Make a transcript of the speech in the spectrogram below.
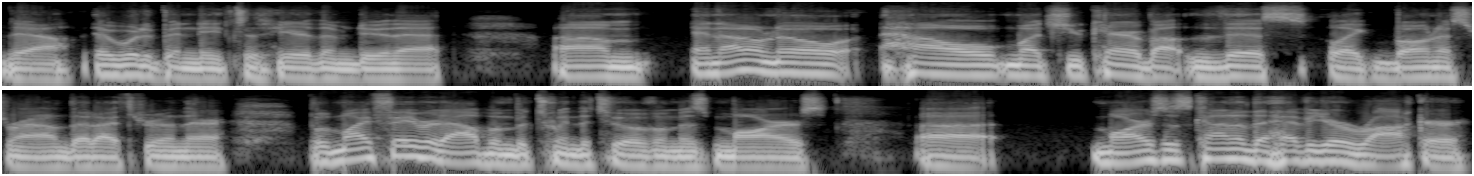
yeah. It would have been neat to hear them do that. Um, and I don't know how much you care about this like bonus round that I threw in there, but my favorite album between the two of them is Mars. Uh, Mars is kind of the heavier rocker.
